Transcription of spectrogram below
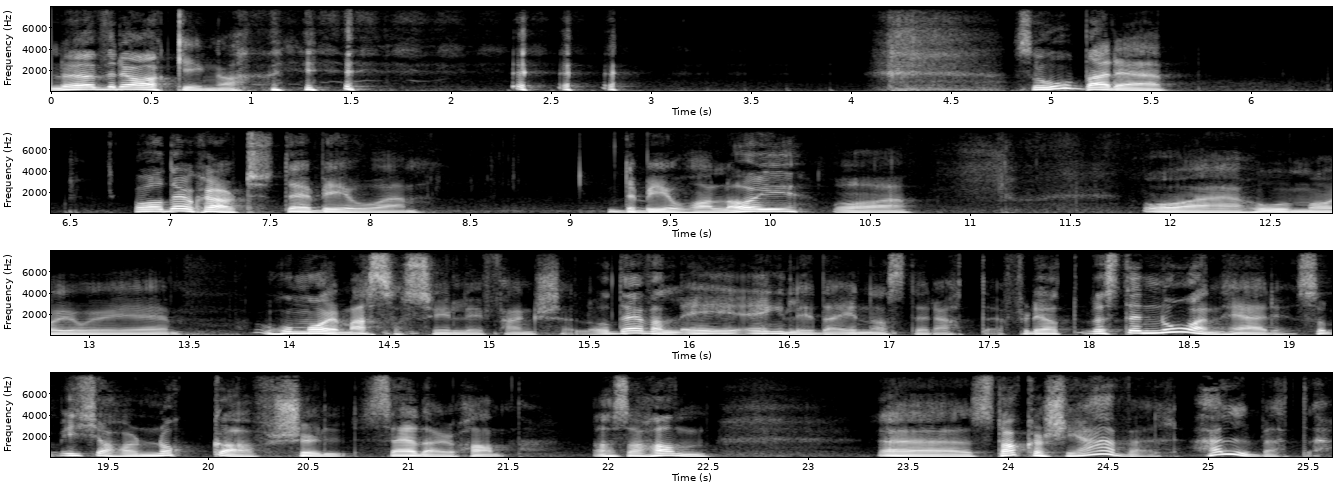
løvrakinga. så hun bare Og det er jo klart, det blir jo Det blir jo halloi, og, og hun må jo i hun må jo mest sannsynlig i fengsel. Og det er vel e- egentlig det eneste rette. Fordi at hvis det er noen her som ikke har noe skyld, så er det jo han. Altså han uh, Stakkars jævel. Helvete.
